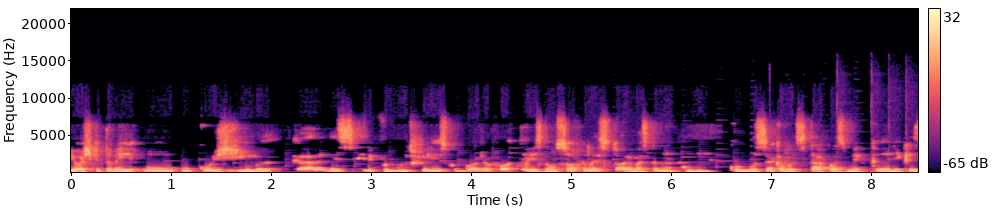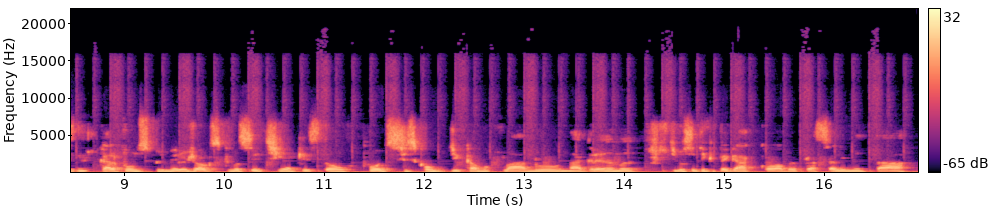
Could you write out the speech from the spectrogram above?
Eu acho que também o, o Kojima, cara, nesse, ele foi muito feliz com God of War 3, não só pela história, mas também com, como você acabou de citar, com as mecânicas, né? Cara, foi um dos primeiros jogos que você tinha a questão, pô, de se de camuflar no, na grama, de você ter que pegar a cobra para se alimentar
